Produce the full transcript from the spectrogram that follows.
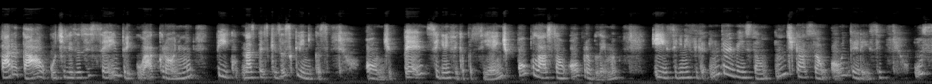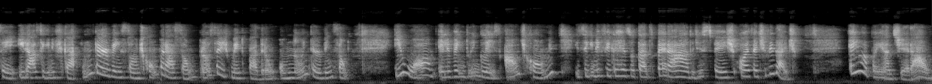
Para tal, utiliza-se sempre o acrônimo PICO nas pesquisas clínicas, onde P significa paciente, população ou problema, I significa intervenção, indicação ou interesse, o C irá significar intervenção de comparação, procedimento padrão ou não intervenção, e o O, ele vem do inglês outcome e significa resultado esperado, desfecho ou efetividade. Em um apanhado geral,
